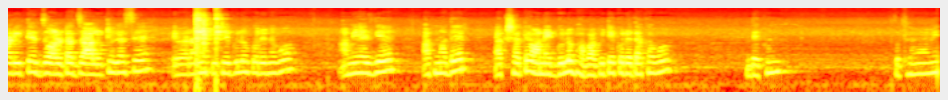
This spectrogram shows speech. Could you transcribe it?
হাঁড়িতে জলটা জাল উঠে গেছে। এবার আমি পিঠেগুলো করে নেব। আমি আজকে আপনাদের একসাথে অনেকগুলো ভাপা পিঠে করে দেখাবো। দেখুন, প্রথমে আমি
